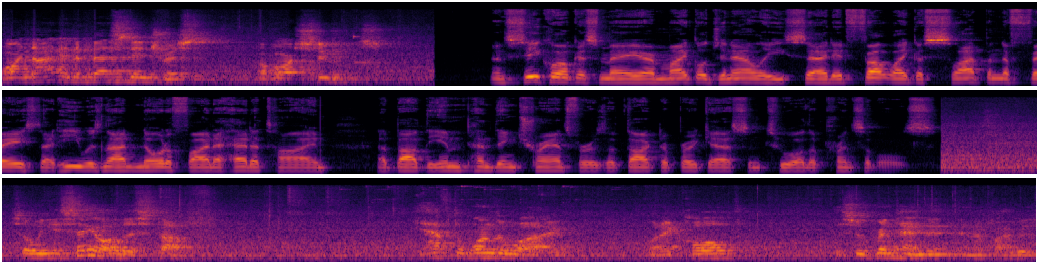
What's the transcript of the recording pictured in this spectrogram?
are not in the best interest of our students. And Secaucus Mayor Michael Gonnelli said it felt like a slap in the face that he was not notified ahead of time about the impending transfers of Dr. Berckes and two other principals. So when you say all this stuff, you have to wonder why, when I called the superintendent, and if I was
